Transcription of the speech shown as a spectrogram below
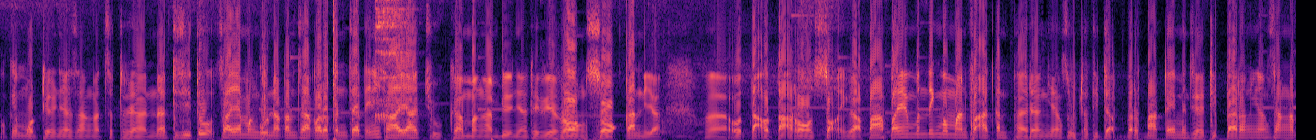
Oke modelnya sangat sederhana. Di situ saya menggunakan saklar pencet. Ini saya juga mengambilnya dari rongsokan ya. Otak-otak rosok. Nggak apa-apa. Yang penting memanfaatkan barang yang sudah tidak terpakai menjadi barang yang sangat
